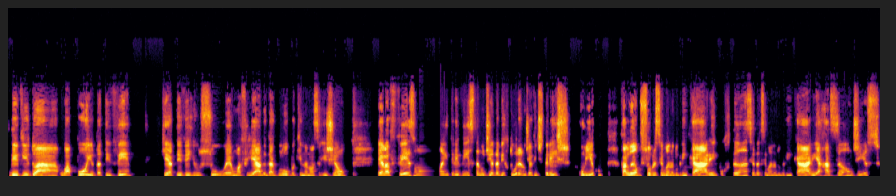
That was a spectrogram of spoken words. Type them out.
devido ao apoio da TV, que é a TV Rio Sul, é uma afiliada da Globo aqui na nossa região. Ela fez uma entrevista no dia da abertura, no dia 23, comigo. Falamos sobre a Semana do Brincar, a importância da Semana do Brincar e a razão disso.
